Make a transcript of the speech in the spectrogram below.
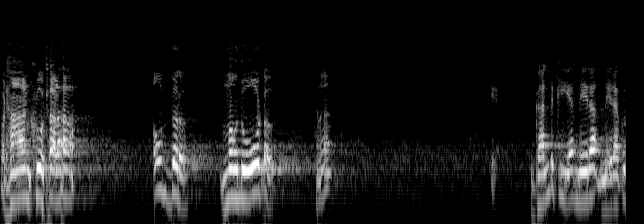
ਪਠਾਨਕੋਟ ਵਾਲਾ ਉਧਰ ਮਮਦੋਟ, ਹਨਾ? ਗੱਲ ਕੀ ਹੈ? ਮੇਰਾ ਮੇਰਾ ਕੋਈ,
